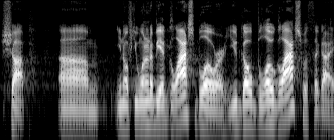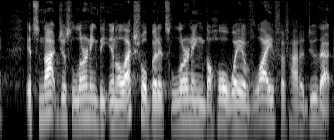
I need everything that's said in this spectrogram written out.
shop. Um, you know, if you wanted to be a glass blower, you'd go blow glass with the guy. It's not just learning the intellectual, but it's learning the whole way of life of how to do that.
